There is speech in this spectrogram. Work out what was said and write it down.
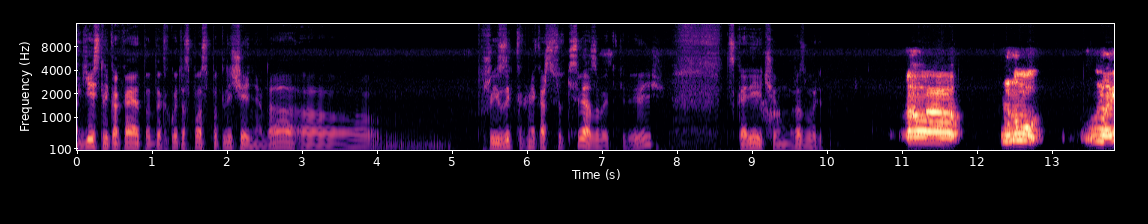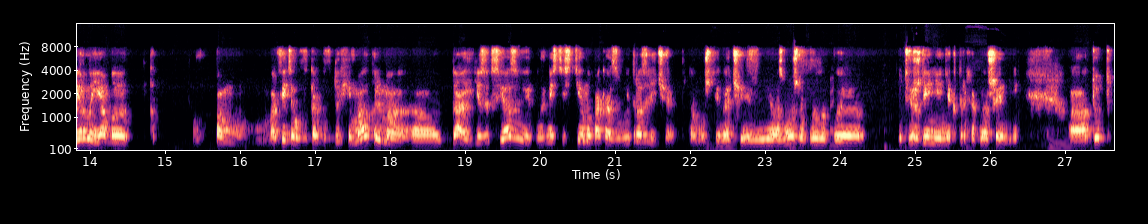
есть ли какая-то, да, какой-то способ отвлечения, да, а, потому что язык, как мне кажется, все-таки связывает эти две вещи скорее, чем разводит. А, ну, наверное, я бы ответил как бы в духе Малкольма, а, да, язык связывает, но вместе с тем и показывает различия, потому что иначе невозможно было бы утверждения некоторых отношений. А тут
